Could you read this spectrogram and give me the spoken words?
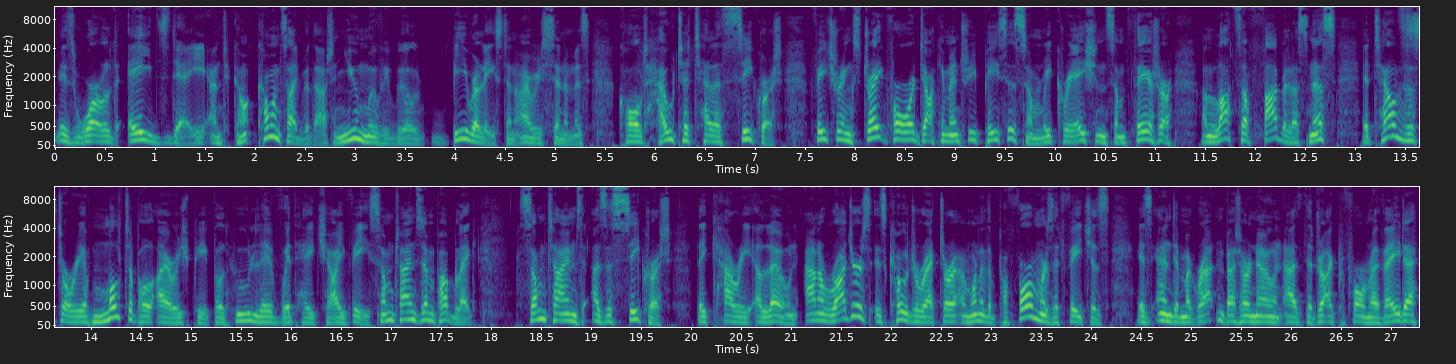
is World AIDS Day, and to co- coincide with that, a new movie will be released in Irish cinemas called How to Tell a Secret, featuring straightforward documentary pieces, some recreation, some theatre, and lots of fabulousness. It tells the story of multiple Irish people who live with HIV, sometimes in public sometimes as a secret they carry alone. Anna Rodgers is co-director and one of the performers it features is Enda McGrattan, better known as the drag performer Veda,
